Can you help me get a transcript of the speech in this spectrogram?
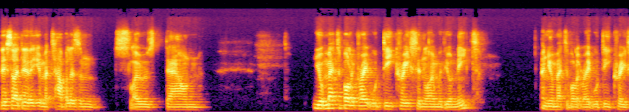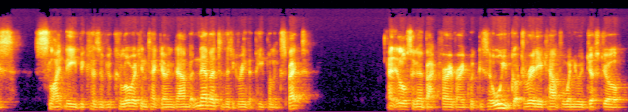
This idea that your metabolism slows down your metabolic rate will decrease in line with your NEAT, and your metabolic rate will decrease slightly because of your caloric intake going down, but never to the degree that people expect. And it'll also go back very, very quickly. So all you've got to really account for when you adjust your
